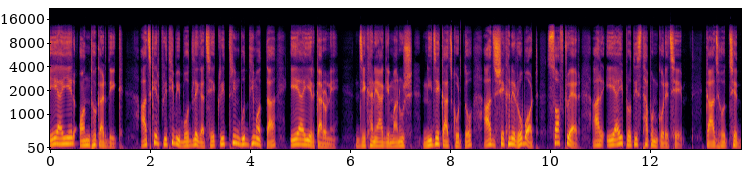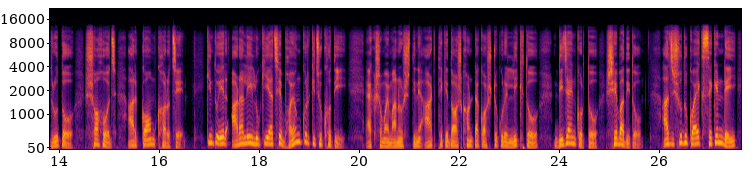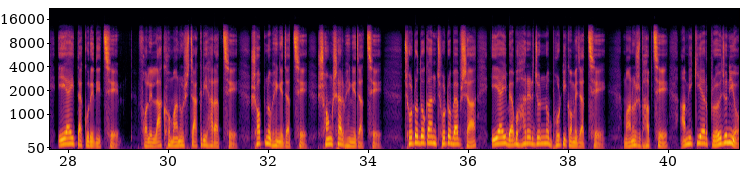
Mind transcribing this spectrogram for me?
AI এর অন্ধকার দিক। আজকের পৃথিবী বদলে গেছে কৃত্রিম বুদ্ধিমত্তা এআই এর কারণে। যেখানে আগে মানুষ নিজে কাজ করত, আজ সেখানে রোবট, সফটওয়্যার আর এআই প্রতিস্থাপন করেছে। কাজ হচ্ছে দ্রুত, সহজ আর কম খরচে। কিন্তু এর আড়ালেই লুকিয়ে আছে ভয়ঙ্কর কিছু ক্ষতি। একসময় মানুষ দিনে আট থেকে দশ ঘণ্টা কষ্ট করে লিখত, ডিজাইন করত, সেবা দিত। আজ শুধু কয়েক সেকেন্ডেই এআই তা করে দিচ্ছে। ফলে লাখো মানুষ চাকরি হারাচ্ছে, স্বপ্ন ভেঙে যাচ্ছে, সংসার ভেঙে যাচ্ছে। ছোট দোকান, ছোট ব্যবসা, এআই ব্যবহারের জন্য ভোটি কমে যাচ্ছে। মানুষ ভাবছে, আমি কি আর প্রয়োজনীয়?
